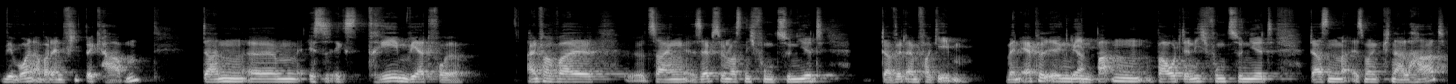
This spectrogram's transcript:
wir wollen aber dein Feedback haben, dann ähm, ist es extrem wertvoll. Einfach weil sozusagen, selbst wenn was nicht funktioniert, da wird einem vergeben. Wenn Apple irgendwie ja. einen Button baut, der nicht funktioniert, da ist man knallhart.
